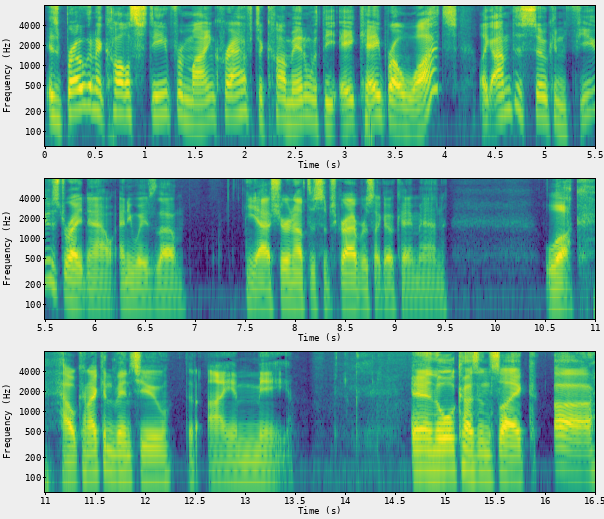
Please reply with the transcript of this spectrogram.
Is bro gonna call Steve from Minecraft to come in with the 8K, bro? What? Like I'm just so confused right now. Anyways, though, yeah, sure enough, the subscriber's like, okay, man. Look, how can I convince you that I am me? And the little cousin's like, uh,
